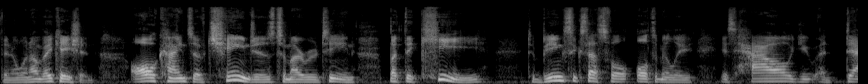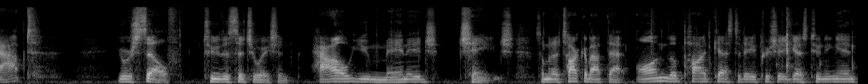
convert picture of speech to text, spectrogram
then I went on vacation. All kinds of changes to my routine. But the key to being successful ultimately is how you adapt yourself to the situation, how you manage change. So I'm going to talk about that on the podcast today. Appreciate you guys tuning in.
